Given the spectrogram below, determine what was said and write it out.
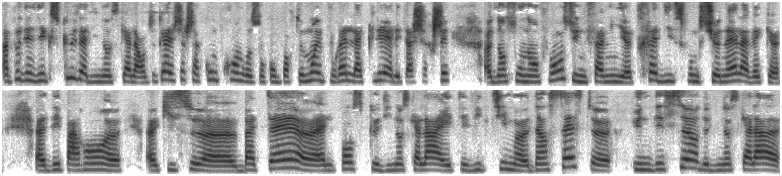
un peu des excuses à Dino Scala. En tout cas, elle cherche à comprendre son comportement et pour elle, la clé, elle est à chercher euh, dans son enfance, une famille très dysfonctionnelle avec euh, des parents qui se battaient. Elle pense que Dino Scala a été victime d'inceste. Une des sœurs de Dino Scala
